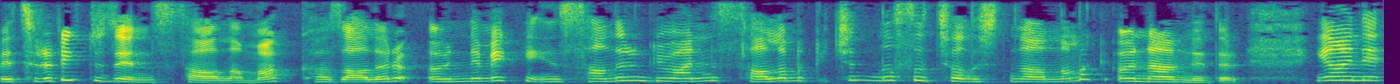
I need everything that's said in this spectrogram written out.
ve trafik düzenini sağlamak, kazaları önlemek ve insanların güvenliğini sağlamak için nasıl çalıştığını anlamak önemlidir. Yani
